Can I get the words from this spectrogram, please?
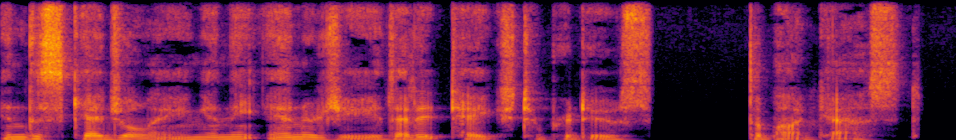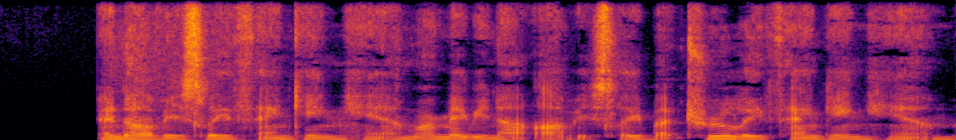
in the scheduling and the energy that it takes to produce the podcast. And obviously thanking Him, or maybe not obviously, but truly thanking Him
